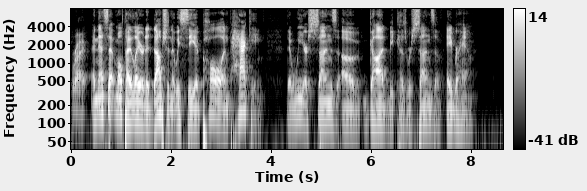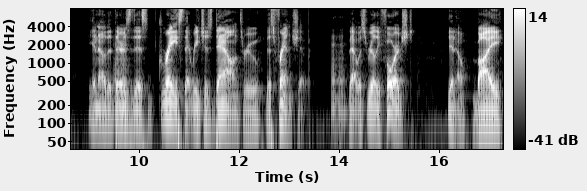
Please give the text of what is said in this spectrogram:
Right. And that's that multi layered adoption that we see at Paul unpacking that we are sons of God because we're sons of Abraham. You know, that there's this grace that reaches down through this friendship that was really forged, you know, by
